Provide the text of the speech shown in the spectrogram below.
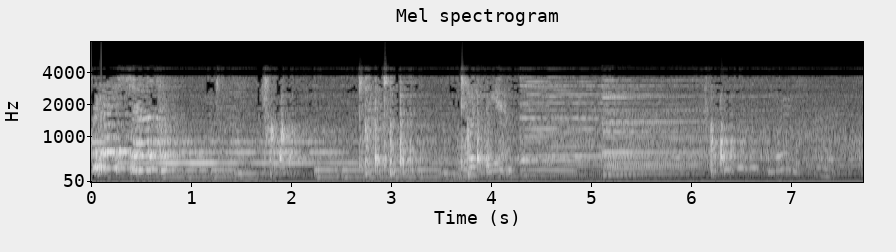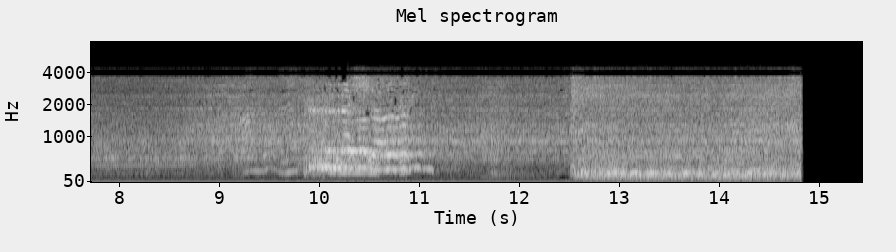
pressure.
